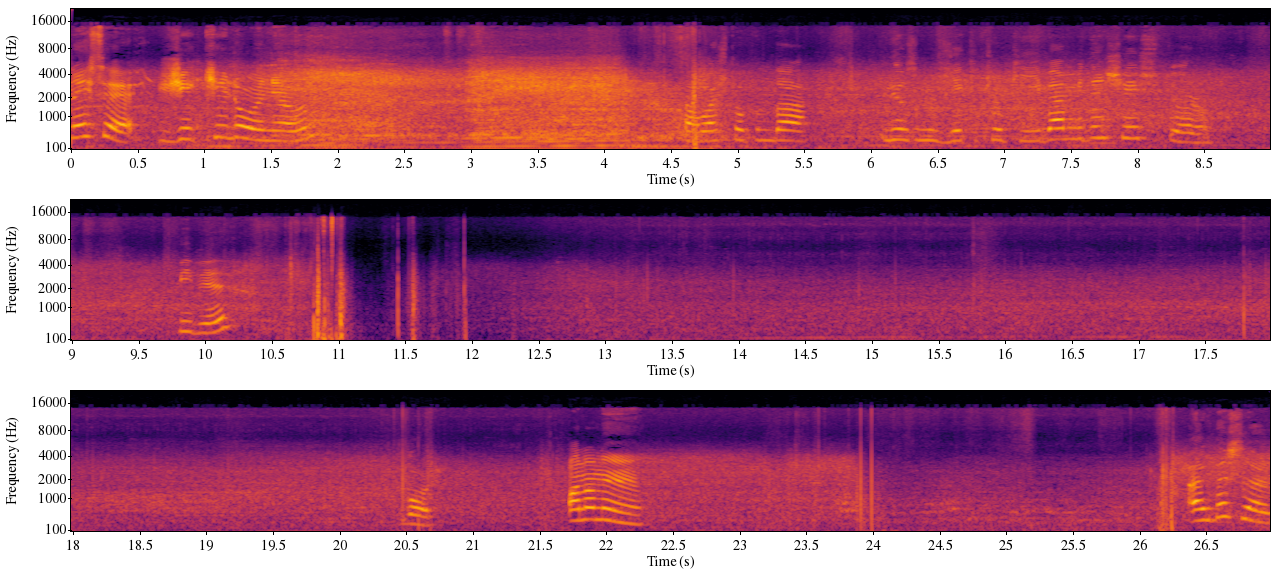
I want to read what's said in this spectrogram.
Neyse Jackie ile oynayalım. Savaş topunda biliyorsunuz Jackie çok iyi. Ben bir de şey istiyorum. Bibi. Gol. Ananı. Arkadaşlar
